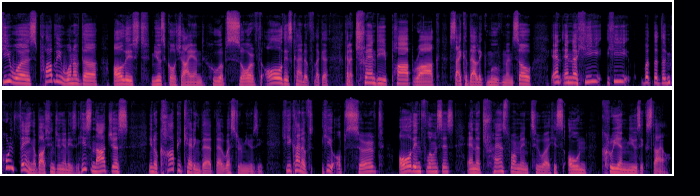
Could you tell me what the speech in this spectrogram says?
he was probably one of the earliest musical giant who absorbed all this kind of like a kind of trendy pop rock psychedelic movement. So and and uh, he he but the, the important thing about Shin Jung-hyun is he's not just you know copycatting that that western music. He kind of he observed all the influences and uh, transformed into uh, his own Korean music style.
